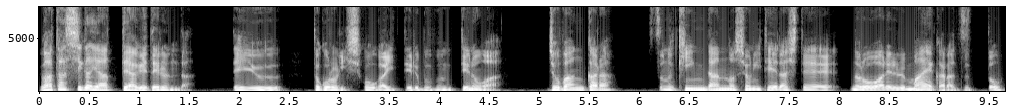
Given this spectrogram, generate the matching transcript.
私がやってあげてるんだっていうところに思考がいっている部分っていうのは序盤からその禁断の書に手出して呪われる前からずっと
